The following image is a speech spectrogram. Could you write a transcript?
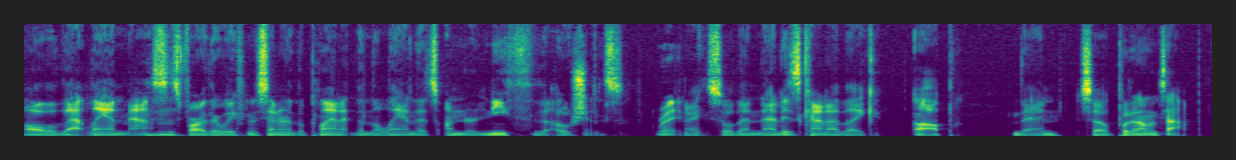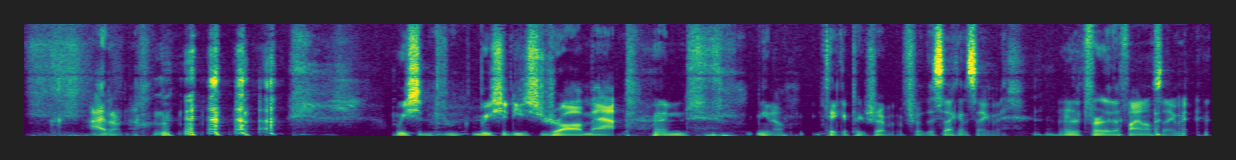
All of that land mass is farther away from the center of the planet than the land that's underneath the oceans. Right. Right. So then that is kind of like up then. So put it on the top. I don't know. we should we should each draw a map and you know take a picture of it for the second segment or for the final segment.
